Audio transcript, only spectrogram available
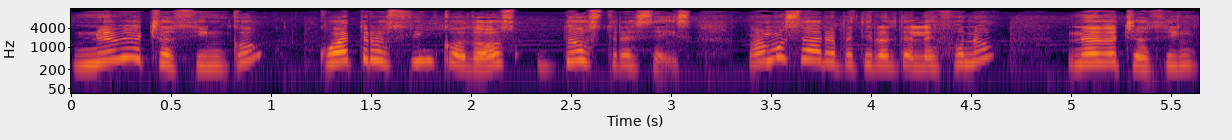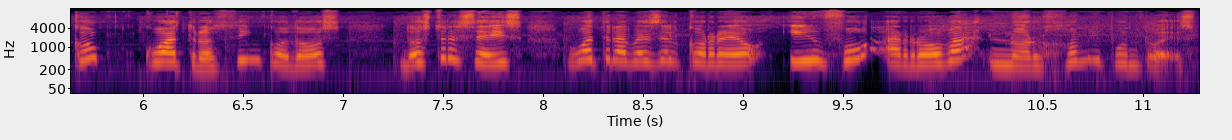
985 452 236. Vamos a repetir el teléfono 985-452-236 o a través del correo info arroba norhomi.es.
